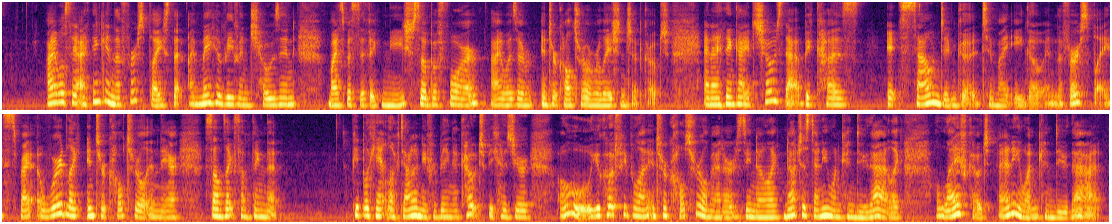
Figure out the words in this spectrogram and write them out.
I will say, I think in the first place that I may have even chosen my specific niche. So before, I was an intercultural relationship coach. And I think I chose that because it sounded good to my ego in the first place, right? A word like intercultural in there sounds like something that people can't look down on you for being a coach because you're, oh, you coach people on intercultural matters, you know, like not just anyone can do that. Like a life coach, anyone can do that.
